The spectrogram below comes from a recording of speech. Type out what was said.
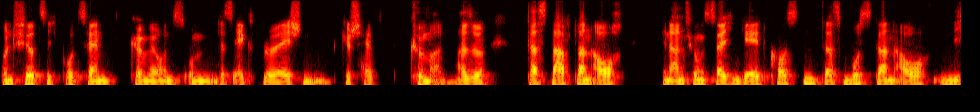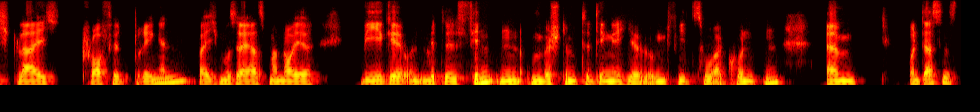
Und 40 Prozent können wir uns um das Exploration-Geschäft kümmern. Also das darf dann auch in Anführungszeichen Geld kosten. Das muss dann auch nicht gleich Profit bringen, weil ich muss ja erstmal neue Wege und Mittel finden, um bestimmte Dinge hier irgendwie zu erkunden. Ähm, und das ist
